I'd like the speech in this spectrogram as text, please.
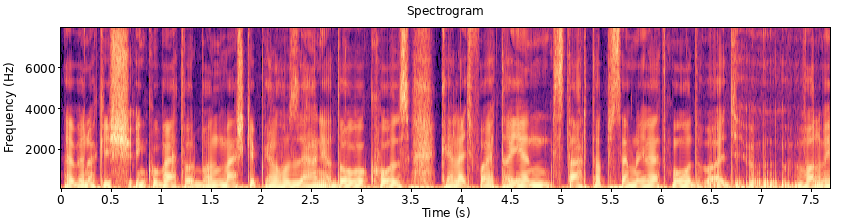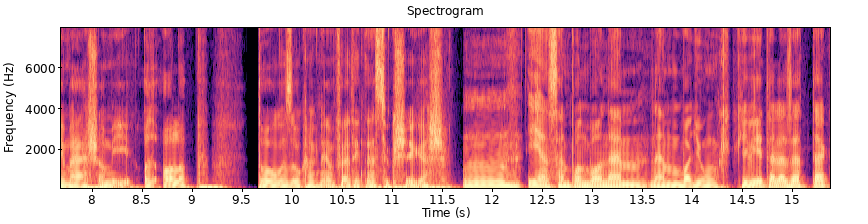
ebben a kis inkubátorban másképp kell hozzáállni a dolgokhoz, kell egyfajta ilyen startup szemléletmód, vagy valami más, ami az alap dolgozóknak nem feltétlenül szükséges. Mm, ilyen szempontból nem, nem vagyunk kivételezettek.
